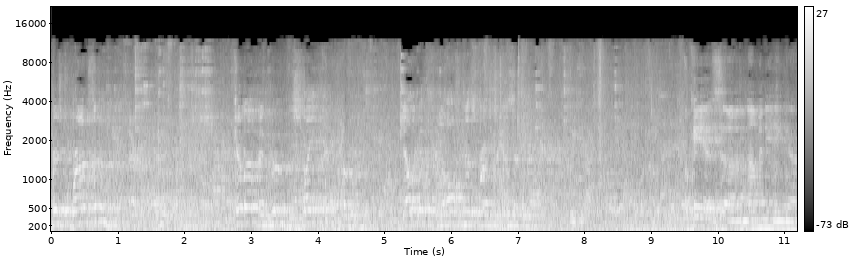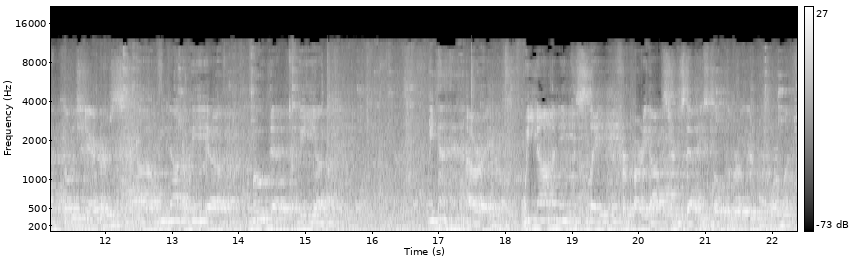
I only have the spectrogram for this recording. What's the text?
Mr. Bronson, come up and move the slate of delegates and alternates for us to consider. Okay, as uh, nominating uh, co-chairs, uh, we not, we uh, move that we, uh, we, all right, we nominate the slate for party officers. That we spoke of earlier before lunch.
